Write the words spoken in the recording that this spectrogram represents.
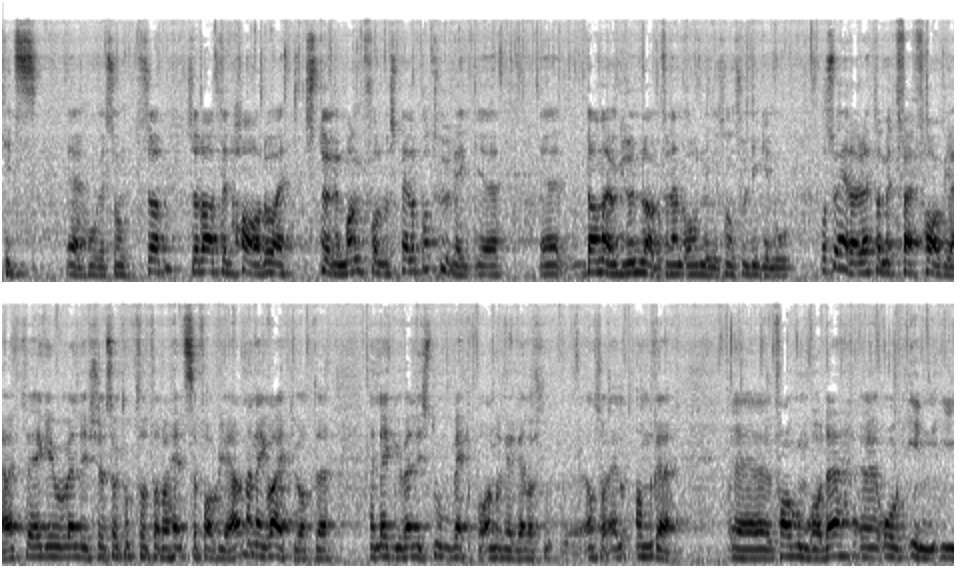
tidshorisont. Så, så da at en har et større mangfold å spille på, tror jeg danner jo grunnlaget for den ordningen sånn som ligger nå. Og så er det jo dette med tverrfaglighet. Jeg er jo veldig selvsagt opptatt av det helsefaglige her, men jeg vet jo at en legger jo veldig stor vekt på andre, altså andre eh, fagområder eh, og inn i,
